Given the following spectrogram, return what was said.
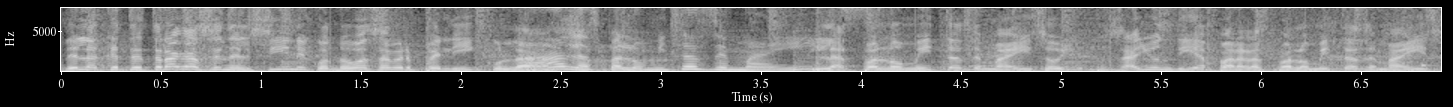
De la que te tragas en el cine cuando vas a ver películas. Ah, las palomitas de maíz. Las palomitas de maíz. Oye, pues hay un día para las palomitas de maíz.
